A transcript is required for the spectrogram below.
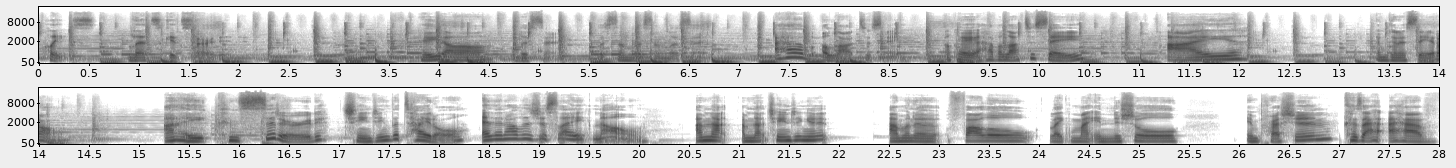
place. Let's get started. Hey, y'all. Listen, listen, listen, listen. I have a lot to say. Okay, I have a lot to say. I am going to say it all. I considered changing the title and then I was just like, no. I'm not I'm not changing it. I'm going to follow like my initial impression cuz I I have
